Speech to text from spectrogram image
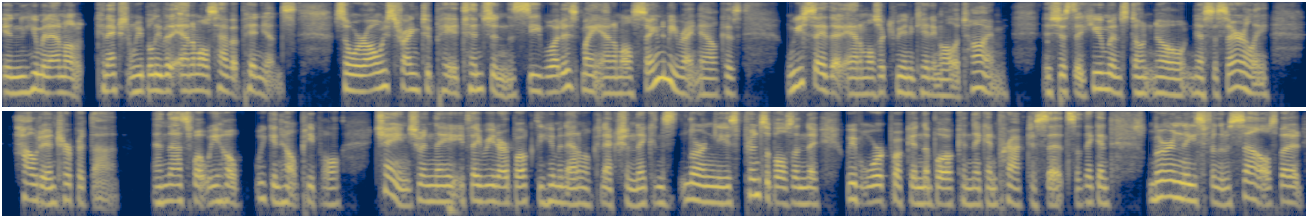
in human animal connection, we believe that animals have opinions. So we're always trying to pay attention to see what is my animal saying to me right now? Because we say that animals are communicating all the time. It's just that humans don't know necessarily how to interpret that. And that's what we hope we can help people change when they, if they read our book, The Human Animal Connection, they can learn these principles and they, we have a workbook in the book and they can practice it so they can learn these for themselves. But it,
